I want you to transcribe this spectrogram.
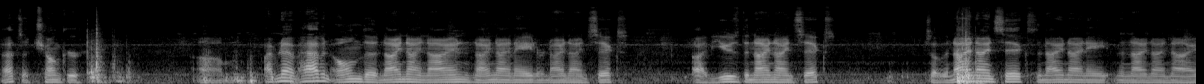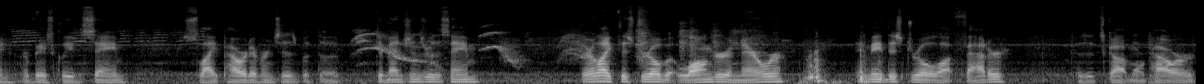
That's a chunker. Um, I've never haven't owned the 999, 998, or 996. I've used the 996. So the 996, the 998, and the 999 are basically the same. Slight power differences, but the dimensions are the same. They're like this drill, but longer and narrower. They made this drill a lot fatter because it's got more power.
